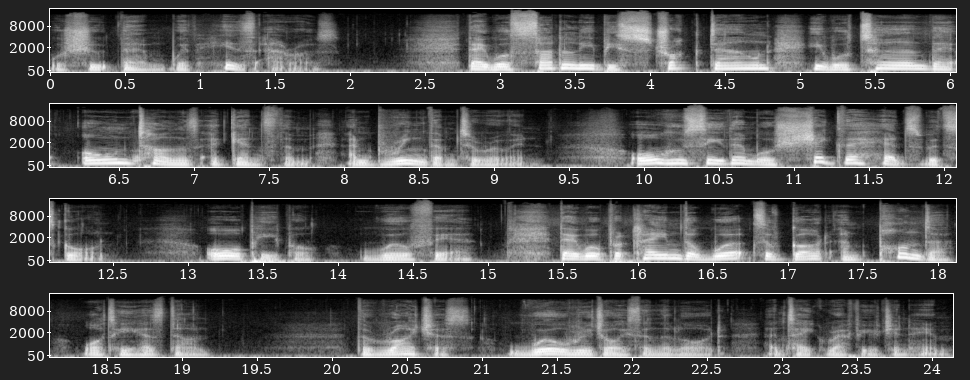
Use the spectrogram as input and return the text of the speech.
will shoot them with his arrows. They will suddenly be struck down. He will turn their own tongues against them and bring them to ruin. All who see them will shake their heads with scorn. All people will fear. They will proclaim the works of God and ponder what he has done. The righteous will rejoice in the Lord and take refuge in him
